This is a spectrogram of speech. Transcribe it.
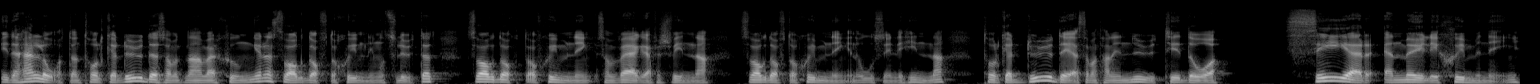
i den här låten, tolkar du det som att när han väl sjunger en svag doft av skymning mot slutet, svag doft av skymning som vägrar försvinna, svag doft av skymning, en osynlig hinna, tolkar du det som att han i nutid då ser en möjlig skymning?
